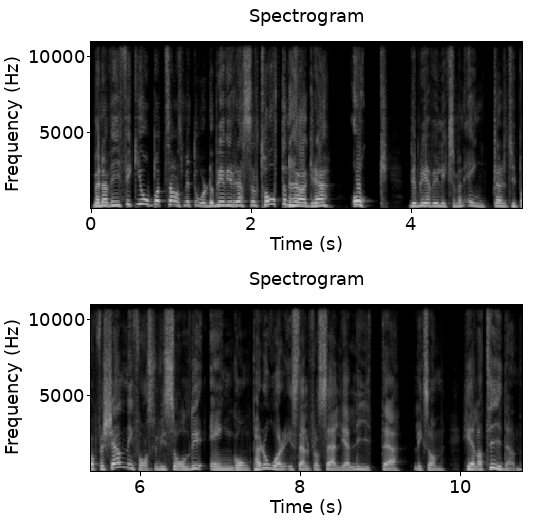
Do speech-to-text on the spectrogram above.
Men när vi fick jobba tillsammans med ett år, då blev ju resultaten högre och det blev ju liksom en enklare typ av försäljning för oss, för vi sålde ju en gång per år istället för att sälja lite liksom hela tiden.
